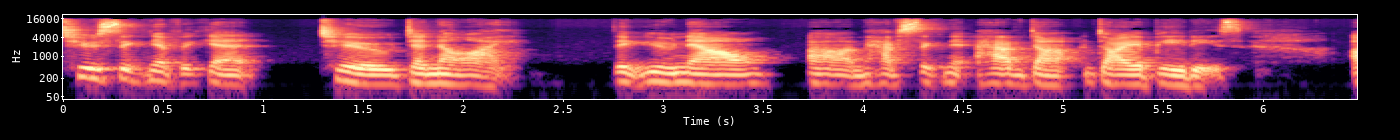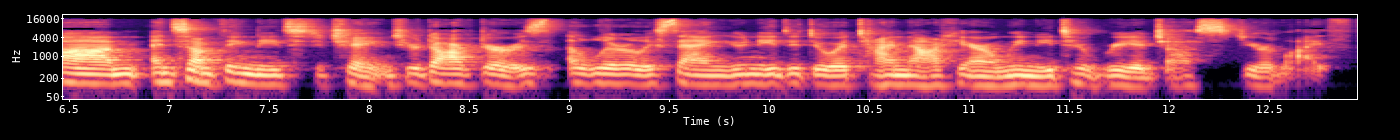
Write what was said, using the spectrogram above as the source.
too significant to deny that you now um, have have di- diabetes. Um, and something needs to change. Your doctor is literally saying you need to do a timeout here and we need to readjust your life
